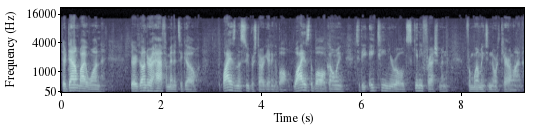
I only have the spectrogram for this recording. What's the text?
They're down by one. There's under a half a minute to go. Why isn't the superstar getting the ball? Why is the ball going to the 18 year old skinny freshman from Wilmington, North Carolina?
